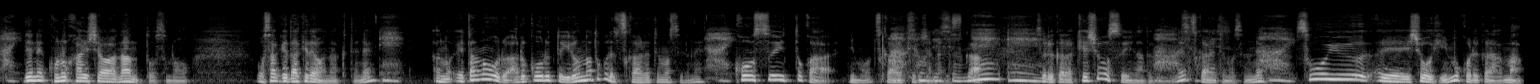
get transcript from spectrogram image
はい、でねこの会社はなんとそのお酒だけではなくてね、ええ、あのエタノールアルコールっていろんなところで使われてますよね、はい、香水とかにも使われてるじゃないですかそ、ねえそれから化粧水などにもね使われてますよね、はい、そういう、えー、商品もこれからまあ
